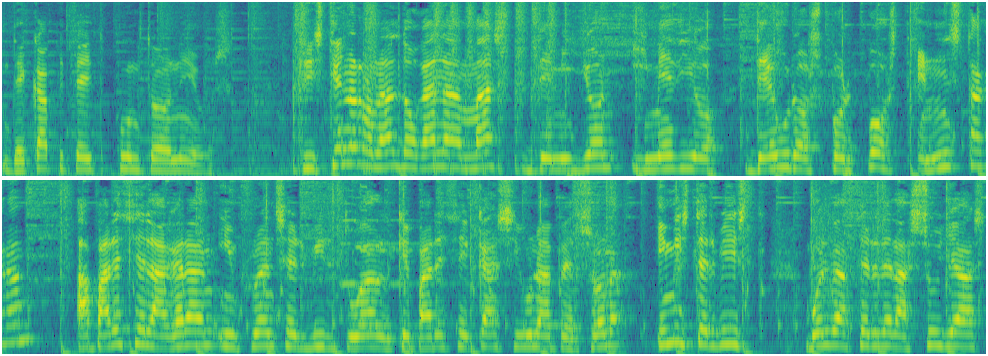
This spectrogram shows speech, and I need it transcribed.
decapitate.news. ¿Cristiano Ronaldo gana más de millón y medio de euros por post en Instagram? ¿Aparece la gran influencer virtual que parece casi una persona? ¿Y MrBeast vuelve a hacer de las suyas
